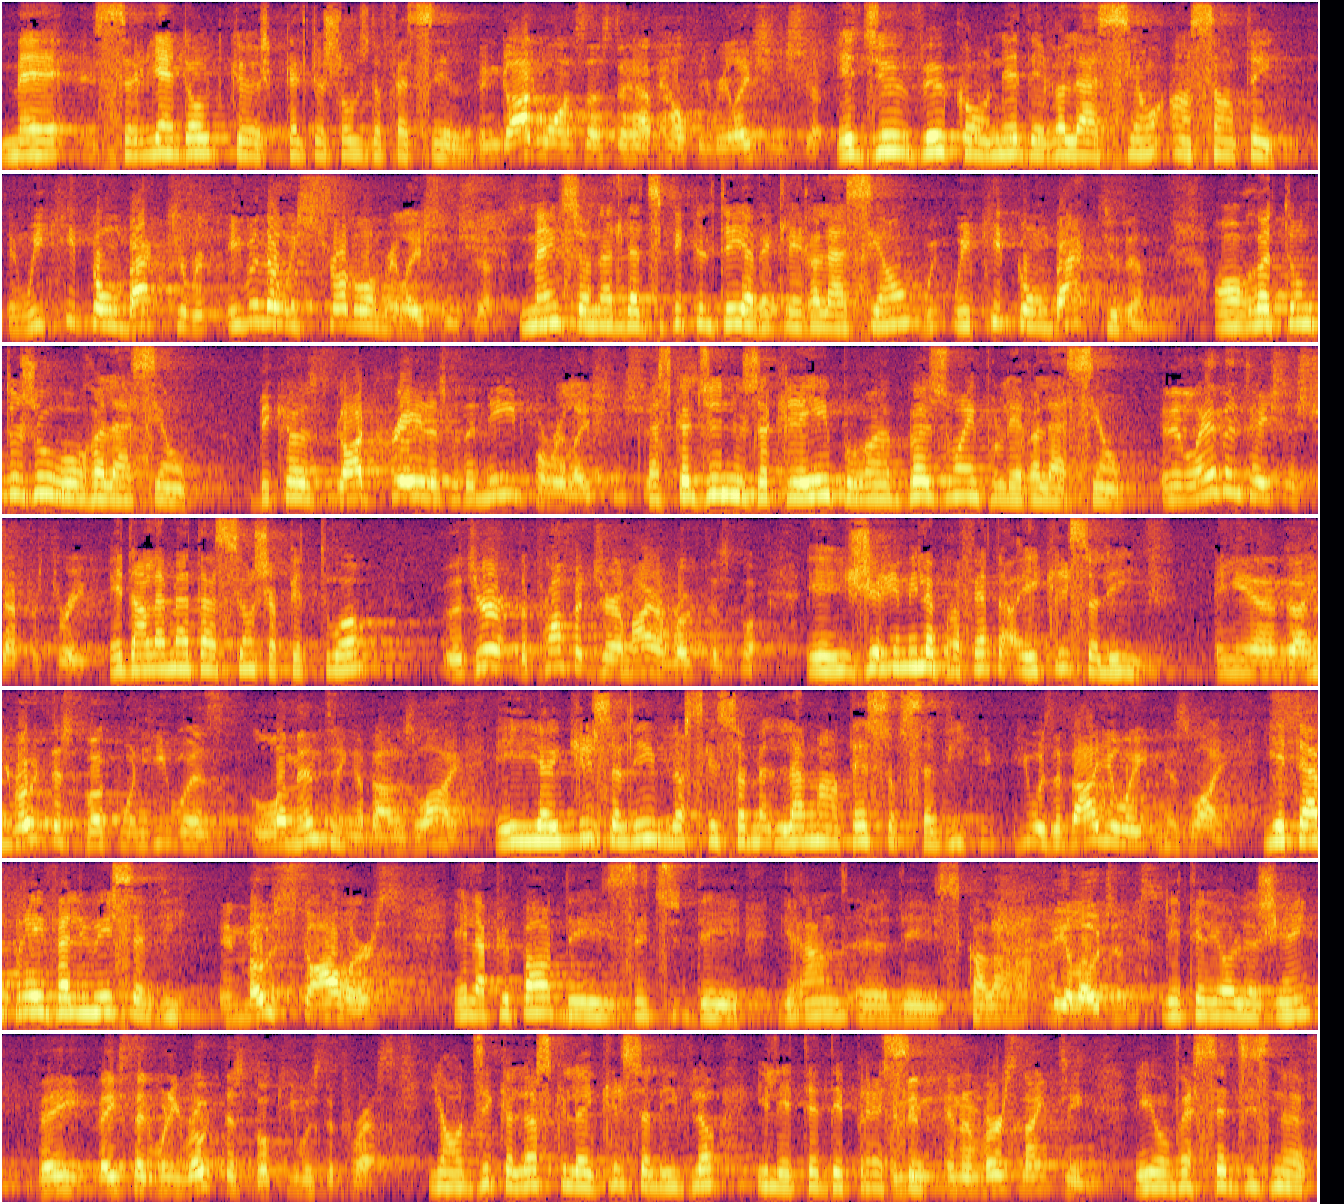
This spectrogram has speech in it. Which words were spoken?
mais c'est rien d'autre que quelque chose de facile. And God wants us to have healthy relationships. Et Dieu veut qu'on ait des relations en santé. And we keep going back to, re- even though we struggle in relationships, Même si on a de la difficulté avec les relations, we, we keep going back to them on retourne toujours aux relations. because God created us with a need for relationships. Parce que Dieu nous a créés pour un besoin pour les relations. And in Lamentations chapter 3, Et dans Lamentation chapitre 3, the, the prophet Jeremiah wrote this book. et Jérémie le prophète a écrit ce livre. And uh, he wrote this book when he was lamenting about his life. Et il a écrit ce livre lorsqu'il se lamentait sur sa vie. He, he was evaluating his life. Il était après évaluer sa vie. And most scholars, Et la plupart des, des grandes euh, des scolaires, theologians, les théologiens, they, they said when he wrote this book, he was depressed. ils ont dit que lorsqu'il a écrit ce livre-là, il était And in, dépressif. and in verse 19, Et au verset 19,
